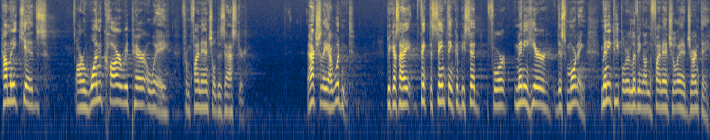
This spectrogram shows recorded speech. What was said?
how many kids are one car repair away from financial disaster. Actually, I wouldn't, because I think the same thing could be said for many here this morning. Many people are living on the financial edge, aren't they?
